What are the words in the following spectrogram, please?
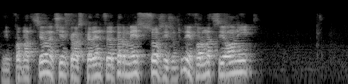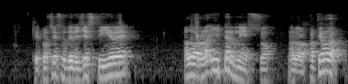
l'informazione circa la scadenza del permesso, sì, sono tutte informazioni che il processo deve gestire. Allora, il permesso, allora, partiamo da,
